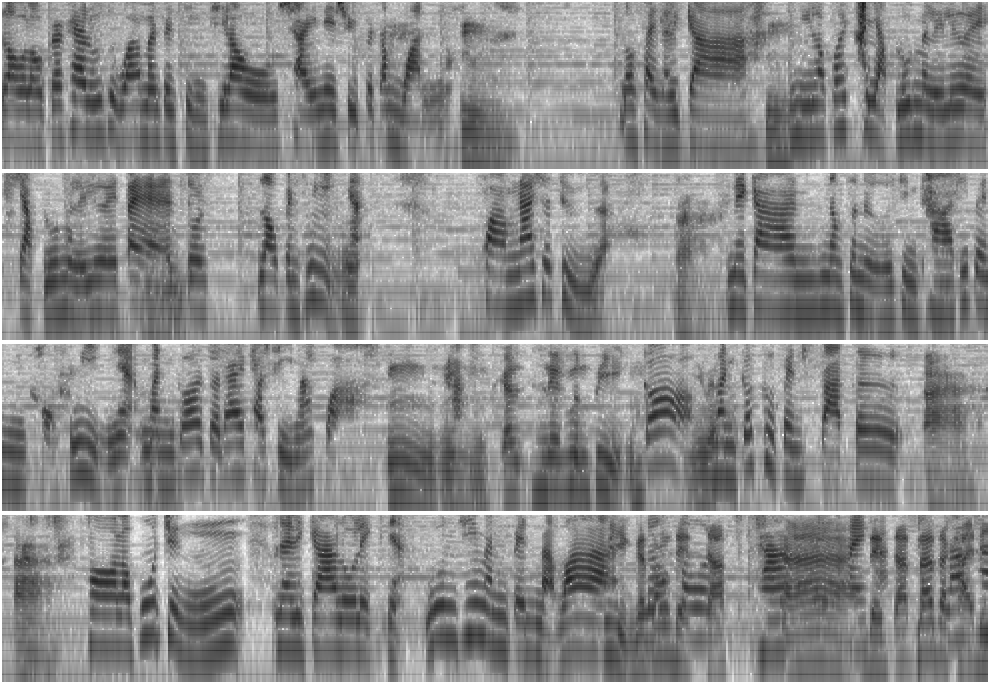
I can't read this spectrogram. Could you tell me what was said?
เราเราก็แค่รู้สึกว่ามันเป็นสิ่งที่เราใช้ในชีวิตประจำวัน เนอะอืมเราใส่นาฬิกาอืม ทีนี้เราก็ขยับรุ่นมาเรื่อยๆขยับรุ่นมาเรื่อยๆ แต่อืมโดยเราเป็นผู้หญิงอะความน่าเชื่อถืออะ อ่า ในการนำเสนอสินค้าที่เป็นของผู้หญิงเนี่ยมันก็จะได้ภาษีมากกว่า อืมอืค่ะ มก็เลือกรุ่นผู้หญิง ก็นี่แหละ มันก็คือเป็นสตาร์เตอร์ อ่าอ่า พอเราพูดถึงนาฬิกาโรเล็กซ์เนี่ยรุ่นที่มันเป็นแบบว่าผู้หญิงก็ต้องเดริ่ดมนจัดใช่อ่าใช่เดดค่ะจัดน่าจะขายดี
